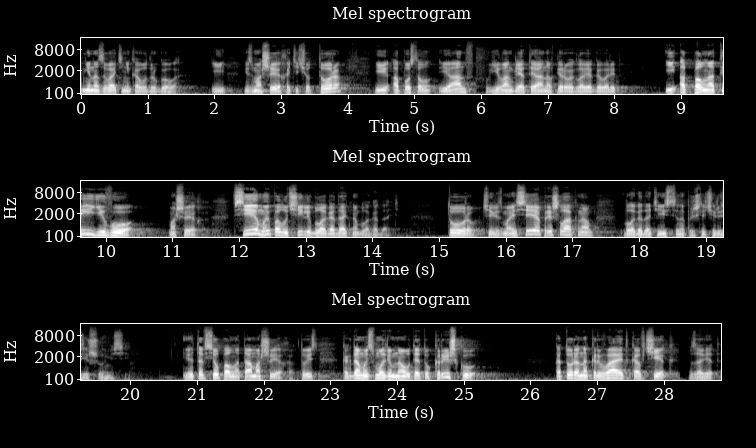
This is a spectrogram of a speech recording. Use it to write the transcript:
не называйте никого другого. И из Машеха течет Тора, и апостол Иоанн в Евангелии от Иоанна в первой главе говорит, и от полноты его, Машеха, все мы получили благодать на благодать. Тора через Моисея пришла к нам, благодать и истина пришли через Ишуа Мессию. И это все полнота Машеха. То есть, когда мы смотрим на вот эту крышку, которая накрывает ковчег завета,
